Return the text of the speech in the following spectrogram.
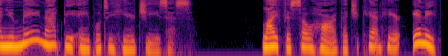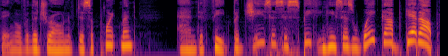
and you may not be able to hear Jesus. Life is so hard that you can't hear anything over the drone of disappointment and defeat. But Jesus is speaking. He says, Wake up, get up,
